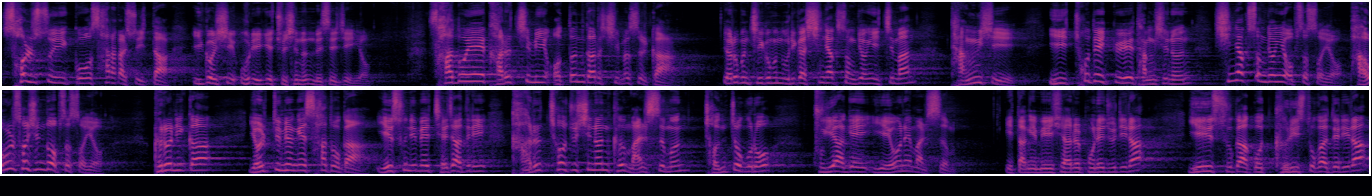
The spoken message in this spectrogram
설 수 있고 살아갈 수 있다. 이것이 우리에게 주시는 메시지예요. 사도의 가르침이 어떤 가르침이었을까? 여러분 지금은 우리가 신약 성경이 있지만 당시 이 초대교회 당시는 신약 성경이 없었어요. 바울 서신도 없었어요. 그러니까 12명의 사도가 예수님의 제자들이 가르쳐 주시는 그 말씀은 전적으로 구약의 예언의 말씀. 이 땅에 메시아를 보내주리라. 예수가 곧 그리스도가 되리라.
